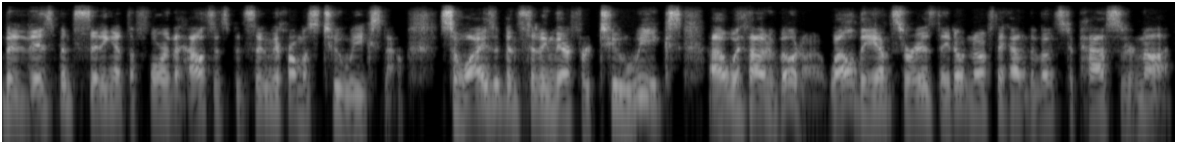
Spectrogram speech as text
but it has been sitting at the floor of the House. It's been sitting there for almost two weeks now. So why has it been sitting there for two weeks uh, without a vote on it? Well, the answer is they don't know if they have the votes to pass it or not.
